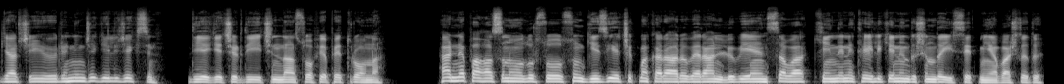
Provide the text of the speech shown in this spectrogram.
Gerçeği öğrenince geleceksin, diye geçirdiği içinden Sofya Petrovna. Her ne pahasına olursa olsun geziye çıkma kararı veren Lübiensava kendini tehlikenin dışında hissetmeye başladı.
